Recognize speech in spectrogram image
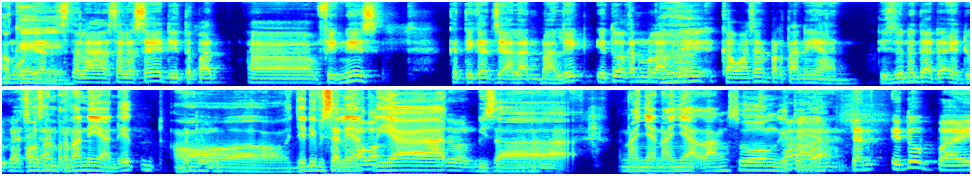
Oke. Kemudian setelah selesai di tempat um, finish, ketika jalan balik itu akan melalui kawasan pertanian. Di situ nanti ada edukasi. Kawasan lagi. pertanian. It- oh, jadi bisa Dan lihat-lihat, betul. bisa nanya-nanya langsung gitu ya. Ah, Dan itu by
